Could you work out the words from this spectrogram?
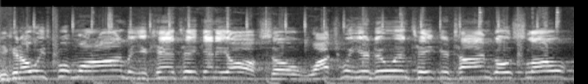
You can always put more on, but you can't take any off. So watch what you're doing, take your time, go slow,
